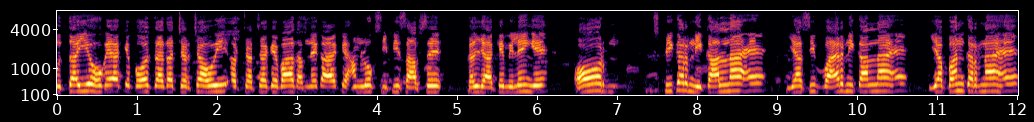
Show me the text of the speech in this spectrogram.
मुद्दा ये हो गया कि बहुत ज़्यादा चर्चा हुई और चर्चा के बाद हमने कहा कि हम लोग सीपी साहब से कल जाके मिलेंगे और स्पीकर निकालना है या सिर्फ़ वायर निकालना है या बंद करना है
